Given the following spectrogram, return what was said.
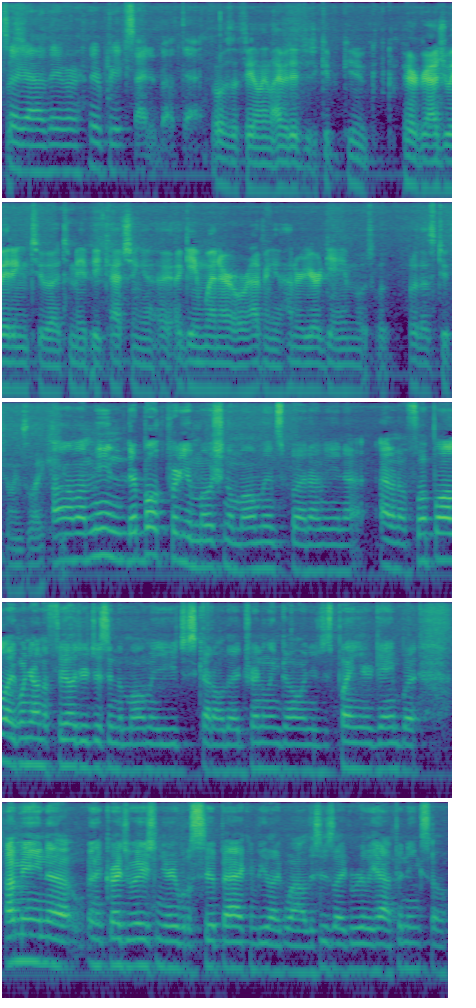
So yeah, they were they were pretty excited about that. What was the feeling? I mean, did you, can you compare graduating to, uh, to maybe catching a, a game winner or having a hundred yard game? What what are those two feelings like? Um, I mean, they're both pretty emotional moments, but I mean, I, I don't know. Football, like when you're on the field, you're just in the moment. You just got all that adrenaline going. You're just playing your game. But I mean, uh, in graduation, you're able to sit back and be like, "Wow, this is like really happening." So,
